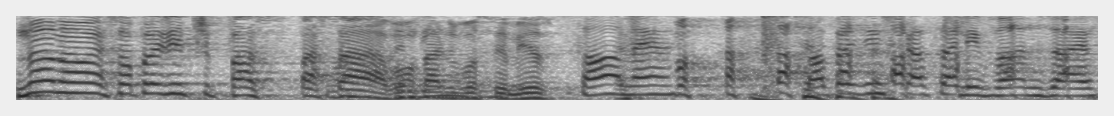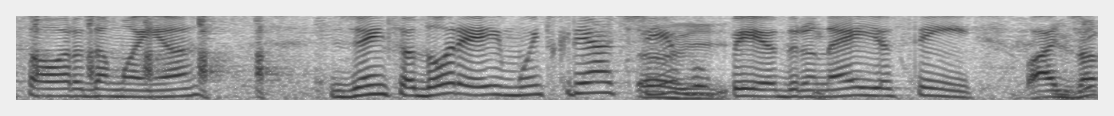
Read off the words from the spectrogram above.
Não, não, é só pra gente passar a vontade de você mesmo. Só, né? só pra gente ficar salivando já essa hora da manhã. Gente, adorei, muito criativo, Aí. Pedro, né? E assim, a dica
